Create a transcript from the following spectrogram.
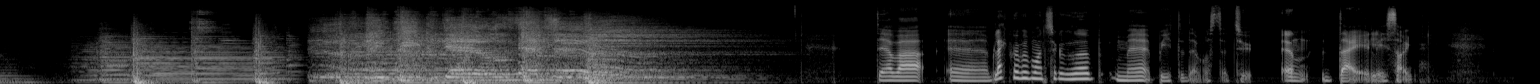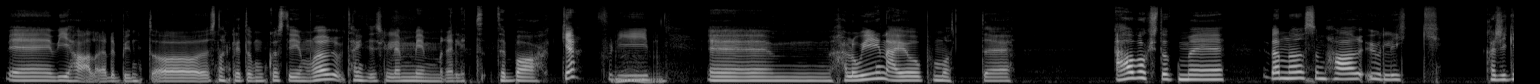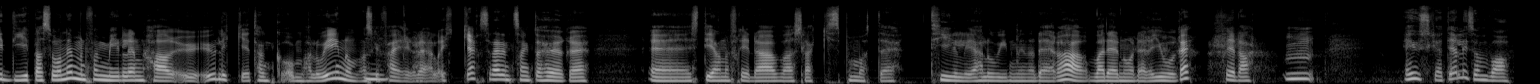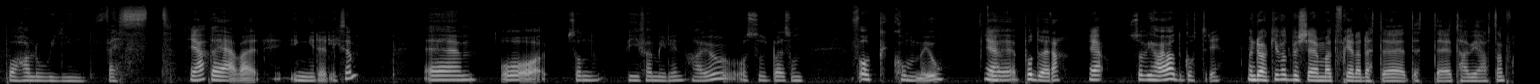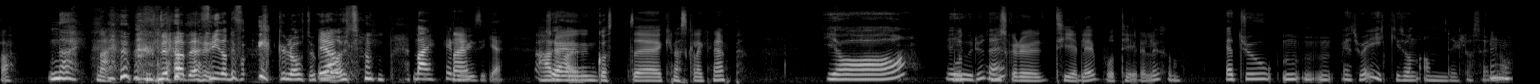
Det var eh, Black Rebel Motorcycle Club med Beat the Devil's Tattoo. En deilig sang. Eh, vi har allerede begynt å snakke litt om kostymer. Vi tenkte vi skulle mimre litt tilbake, fordi eh, halloween er jo på en måte Jeg har vokst opp med venner som har ulik Kanskje ikke de personene, men familien har ulike tanker om halloween, om man skal feire det eller ikke. Så det er interessant å høre eh, Stian og Frida hva slags på en måte tidlige halloweenminner dere har. Var det noe dere gjorde? Frida? Mm, jeg husker at jeg liksom var på halloweenfest Ja. da jeg var yngre, liksom. Ehm, og sånn, vi i familien har jo også bare sånn Folk kommer jo Ja. eh, på døra. Ja. Så vi har jo hatt godteri. Men du har ikke fått beskjed om at Frida, dette, dette tar vi avstand fra? Nei. Nei. Frida, du får ikke lov til å Ja. deg ut. Nei, heldigvis ikke. Har du gått uh, knask eller knep? Ja, jeg Hvor- gjorde jo det. Husker du tidlig? Hvor tidlig, liksom? Jeg tror, mm, mm, mm, jeg tror jeg gikk i sånn andre klasse eller noe.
